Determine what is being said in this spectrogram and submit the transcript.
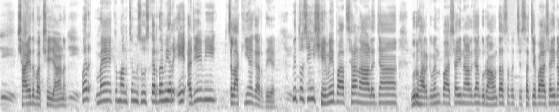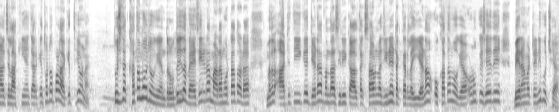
ਜੀ। ਸ਼ਾਇਦ ਬਖਸ਼ੇ ਜਾਣ। ਪਰ ਮੈਂ ਇੱਕ ਮਨ 'ਚ ਮਹਿਸੂਸ ਕਰਦਾ ਵੀ ਯਾਰ ਇਹ ਅਜੇ ਵੀ ਚਲਾਕੀਆਂ ਕਰਦੇ ਆ। ਵੀ ਤੁਸੀਂ ਛੇਵੇਂ ਪਾਤਸ਼ਾਹ ਨਾਲ ਜਾਂ ਗੁਰੂ ਹਰਗੋਬਿੰਦ ਪਾਤਸ਼ਾਹ ਜੀ ਨਾਲ ਜਾਂ ਗੁਰੂ ਰਾਮਦਾਸ ਵਿੱਚ ਸੱਚੇ ਪਾਤਸ਼ਾਹ ਜੀ ਨਾਲ ਚਲਾਕੀਆਂ ਕਰਕੇ ਤੁਹਾਡਾ ਭਲਾ ਕਿੱਥੇ ਹੋਣਾ? ਤੁਸੀਂ ਤਾਂ ਖਤਮ ਹੋ ਜਾਓਗੇ ਅੰਦਰੋਂ। ਤੁਸੀਂ ਤਾਂ ਵੈਸੇ ਜਿਹੜਾ ਮਾੜਾ ਮੋਟਾ ਤੁਹਾਡਾ ਮਤਲਬ ਅੱਜ ਤੀਕ ਜਿਹੜਾ ਬੰਦਾ ਸ੍ਰੀ ਅਕਾਲ ਤਖਤ ਸਾਹਿਬ ਨਾਲ ਜਿਹਨੇ ਟੱਕਰ ਲਈ ਹੈ ਨਾ ਉਹ ਖਤਮ ਹੋ ਗਿਆ। ਉਹਨੂੰ ਕਿਸੇ ਦੇ ਬੇਰਾਂ ਵੱਟੇ ਨਹੀਂ ਪੁੱਛਿਆ।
